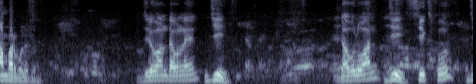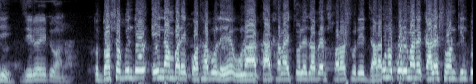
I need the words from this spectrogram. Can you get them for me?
নাম্বার বলে দেন। জিরো ওয়ান ডাবল নাইন জি। ডাবল ওয়ান জি। সিক্স ফোর জি। Zero eight one. তো দর্শক বিন্দু এই নাম্বারে কথা বলে ওনার কারখানায় চলে যাবেন সরাসরি। যারা কোনো পরিমাণে কালেকশন কিন্তু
